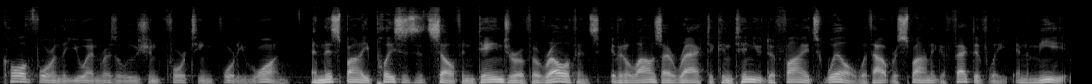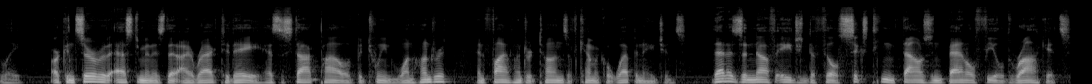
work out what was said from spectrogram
called for in the UN Resolution 1441, and this body places itself in danger of irrelevance if it allows Iraq to continue to defy its will without responding effectively and immediately. Our conservative estimate is that Iraq today has a stockpile of between 100 and 500 tons of chemical weapon agents. That is enough agent to fill 16,000 battlefield rockets.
